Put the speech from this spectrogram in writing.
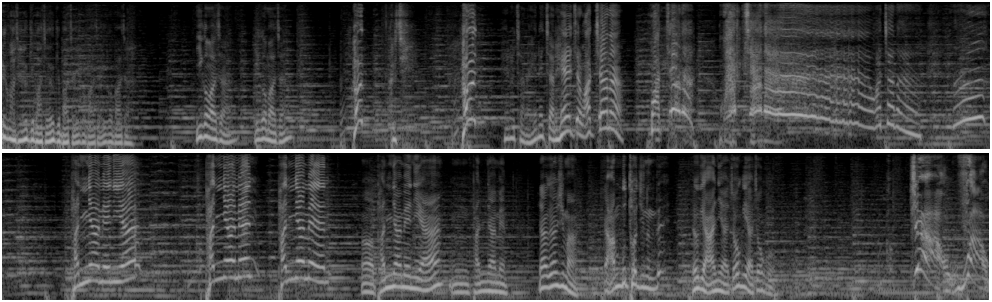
여기 맞아 여기 맞아 여기 맞아 이거 맞아 이거 맞아 이거 맞아 이거 맞아 헛! 그렇지 헛! 해냈잖아 해냈잖아 해냈잖아 왔잖아 왔잖아 왔잖아 왔잖아 어? 반야맨이야? 반야맨? 반야맨 어 반야맨이야 음 반야맨 야 잠시만 야, 안 붙어지는데? 여기 아니야 저기야 저거 자 와우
